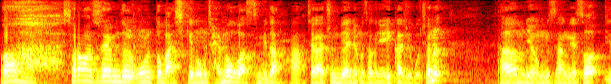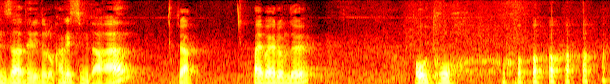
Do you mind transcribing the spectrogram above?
아, 사랑하는 사장님들 오늘 또 맛있게 너무 잘 먹어봤습니다. 아, 제가 준비한 영상은 여기까지고 저는 다음 영상에서 인사드리도록 하겠습니다. 자, 바이바이 여러분들. 어우 더워.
